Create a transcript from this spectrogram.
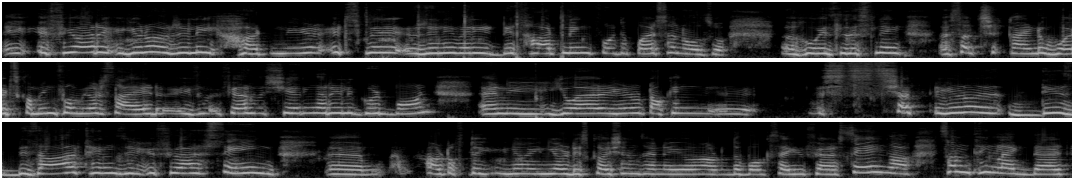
if you are you know really hurt it's very really very disheartening for the person also uh, who is listening uh, such kind of words coming from your side. If, if you are sharing a really good bond and you are you know talking uh, you know these bizarre things if you are saying um, out of the you know in your discussions and you're out of the box if you are saying uh, something like that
